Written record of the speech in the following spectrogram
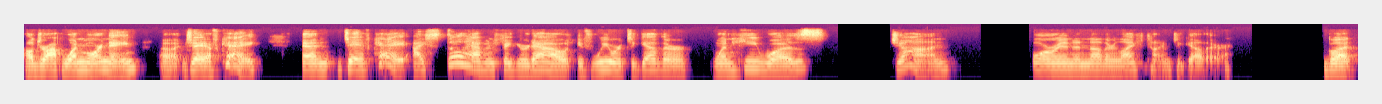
i'll drop one more name uh, jfk and jfk i still haven't figured out if we were together when he was John or in another lifetime together. But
